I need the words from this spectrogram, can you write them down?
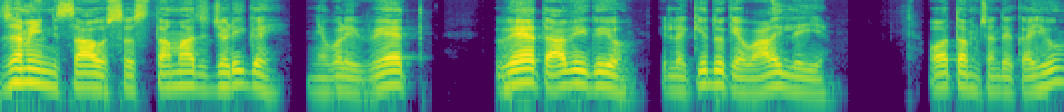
જમીન સાવ સસ્તામાં જ જડી ગઈ ને વળી વેત વેત આવી ગયો એટલે કીધું કે વાળી લઈએ. ઓતમચંદે કહ્યું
